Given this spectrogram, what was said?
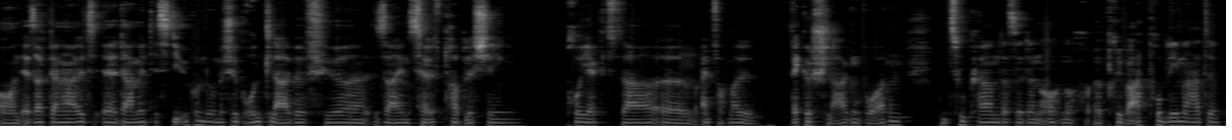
Und er sagt dann halt, äh, damit ist die ökonomische Grundlage für sein Self-Publishing-Projekt da äh, einfach mal weggeschlagen worden. Hinzu kam, dass er dann auch noch äh, Privatprobleme hatte.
